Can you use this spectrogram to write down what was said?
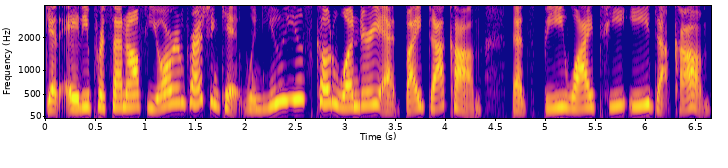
Get 80% off your impression kit when you use code WONDERY at Byte.com. That's B-Y-T-E dot com.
